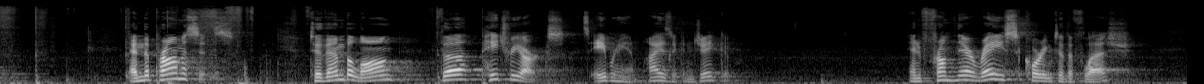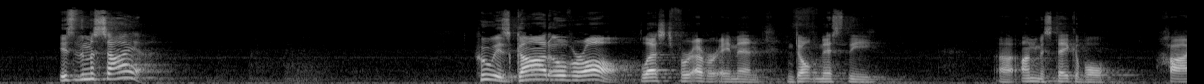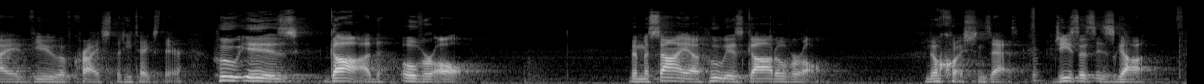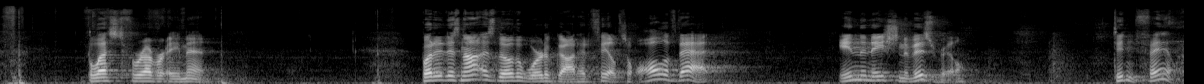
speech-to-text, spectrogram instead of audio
And the promises. To them belong the patriarchs. It's Abraham, Isaac, and Jacob. And from their race, according to the flesh, is the Messiah, who is God over all, blessed forever. Amen. And don't miss the uh, unmistakable high view of Christ that he takes there. Who is God over all? The Messiah, who is God over all. No questions asked. Jesus is God. Blessed forever. Amen. But it is not as though the word of God had failed. So, all of that in the nation of Israel didn't fail.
